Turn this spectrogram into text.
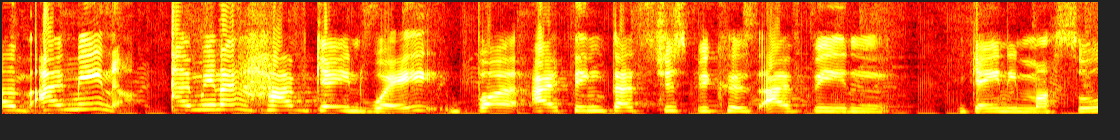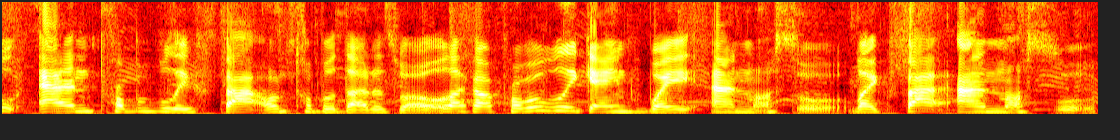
um, I mean, I mean, I have gained weight, but I think that's just because I've been gaining muscle and probably fat on top of that as well. Like I've probably gained weight and muscle, like fat and muscle,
